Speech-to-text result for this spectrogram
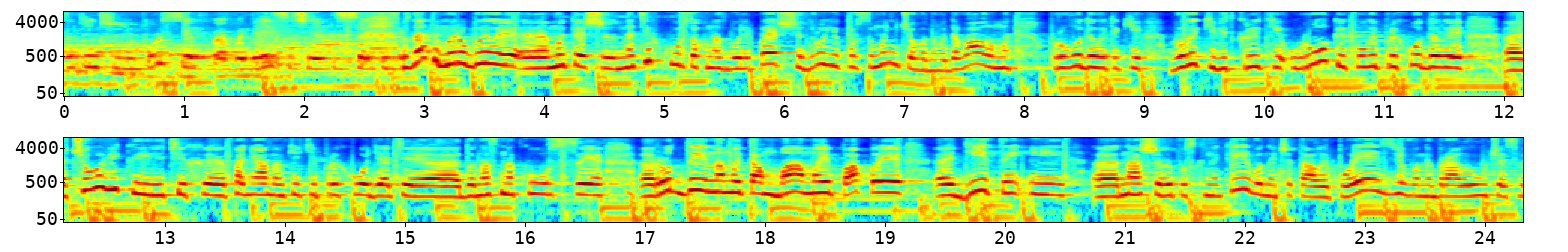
закінченню курсів видається чи якісь сертифікати? знаєте, ми робили, е, ми теж на тих курсах у нас були перші, другі курси. Ми нічого не видавали. Ми проводили такі великі відкриті уроки, коли приходили е, чоловіки тих е, панянок, які приходять е, до нас на курси, е, родинами, там мами, папи, е, діти і е, наші випускники. Вони читали поезію, вони брали участь в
